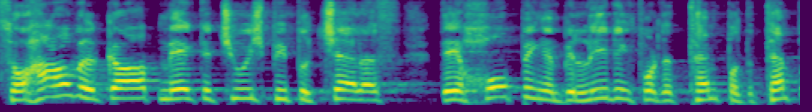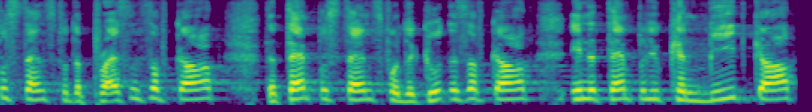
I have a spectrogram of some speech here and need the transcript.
So, how will God make the Jewish people jealous? They're hoping and believing for the temple. The temple stands for the presence of God, the temple stands for the goodness of God. In the temple, you can meet God.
